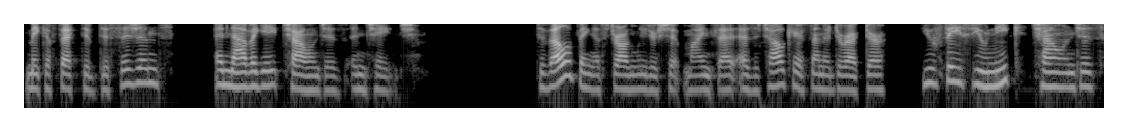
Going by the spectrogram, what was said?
make effective decisions, and navigate challenges and change. Developing a strong leadership mindset as a childcare center director, you face unique challenges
